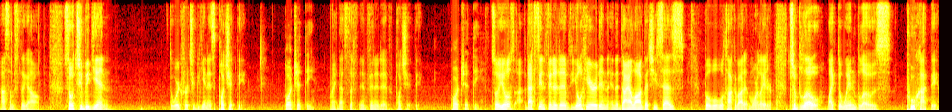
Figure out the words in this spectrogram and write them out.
Ja sam stigao. So to begin, the word for to begin is početi, Početi. right? That's the infinitive početi. Početi. So you'll that's the infinitive. You'll hear it in in the dialogue that she says, but we'll we'll talk about it more later. To blow, like the wind blows, puhati.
